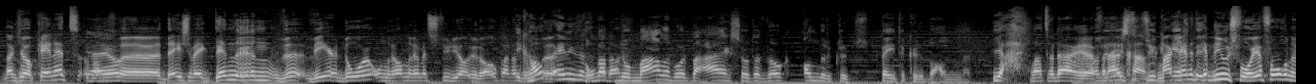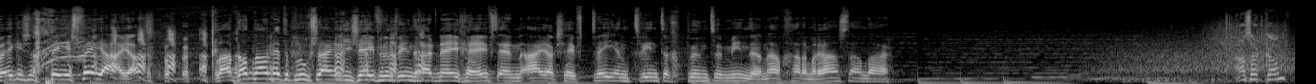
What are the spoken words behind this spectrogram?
Dankjewel Kenneth. Jij want eh, deze week denderen we weer door. Onder andere met Studio Europa. Dat Ik hoop eigenlijk dat het wat normaler wordt bij Ajax, zodat we ook andere clubs beter kunnen behandelen. Ja, laten we daar eh, Want vanuit gaan. Maar Kenneth, ik heb nieuws voor je. Volgende week is het PSV Ajax. Laat dat nou net de ploeg zijn die 27 uit 9 heeft. En Ajax heeft 22 punten minder. Nou, ga er maar aan staan daar. Azarkamp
